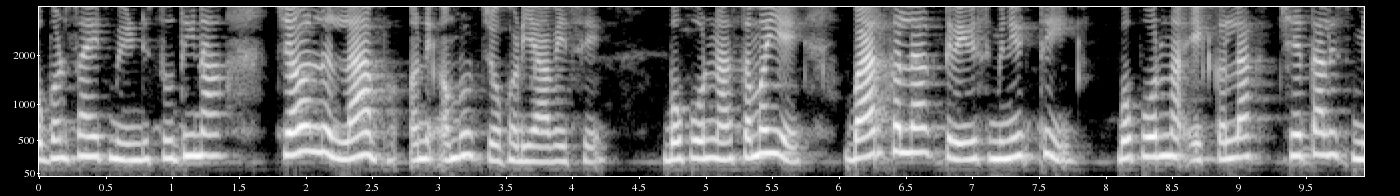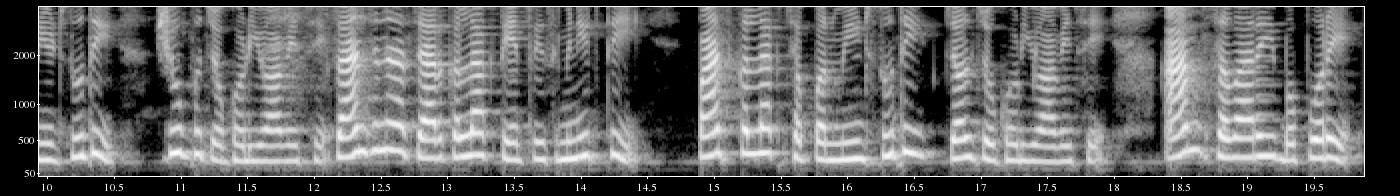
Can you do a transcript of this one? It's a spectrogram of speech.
ઓગણસાઠ મિનિટ સુધીના ચલ લાભ અને અમૃત ચોઘડી આવે છે. બપોરના સમયે બાર કલાક ત્રેવીસ મિનિટથી બપોરના એક કલાક છેતાલીસ મિનિટ સુધી શુભ ચોઘડિયો આવે છે. સાંજના ચાર કલાક તેત્રીસ મિનિટથી પાંચ કલાક છપ્પન મિનિટ સુધી ચલ ચોઘડિયો આવે છે. આમ સવારે, બપોરે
